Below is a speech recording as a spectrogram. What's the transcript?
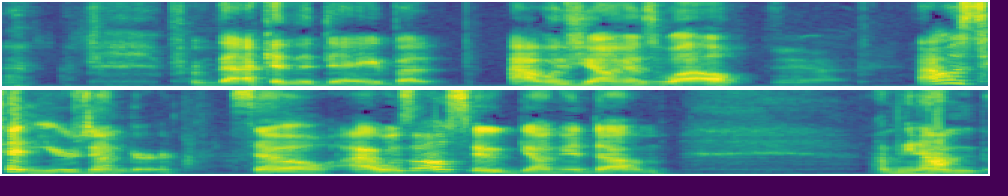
from back in the day. But I was young as well. Yeah. I was ten years younger, so I was also young and dumb. I mean, I'm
